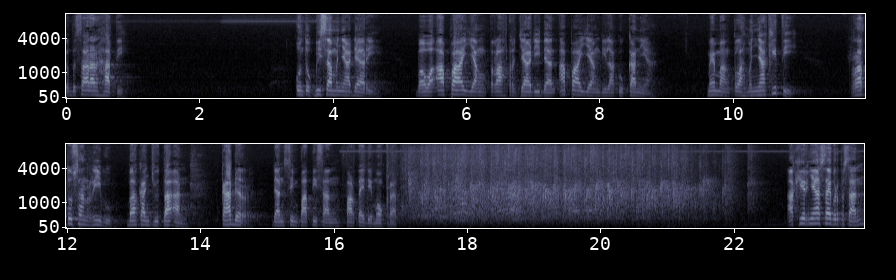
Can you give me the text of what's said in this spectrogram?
kebesaran hati untuk bisa menyadari bahwa apa yang telah terjadi dan apa yang dilakukannya memang telah menyakiti ratusan ribu, bahkan jutaan kader dan simpatisan Partai Demokrat. Akhirnya saya berpesan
